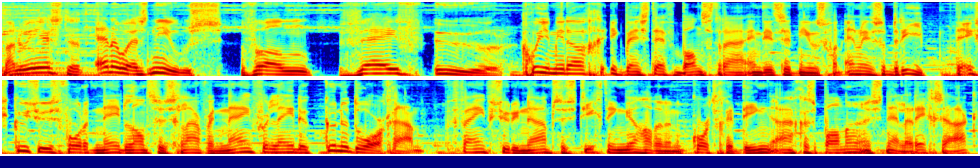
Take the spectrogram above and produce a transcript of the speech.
Maar nu eerst het NOS Nieuws van 5 uur. Goedemiddag, ik ben Stef Banstra en dit is het nieuws van NOS op 3. De excuses voor het Nederlandse slavernijverleden kunnen doorgaan. Vijf Surinaamse stichtingen hadden een kort geding aangespannen, een snelle rechtszaak...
